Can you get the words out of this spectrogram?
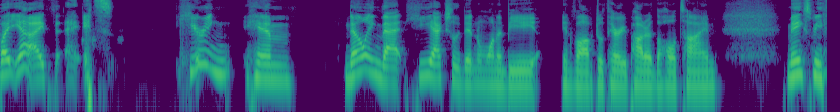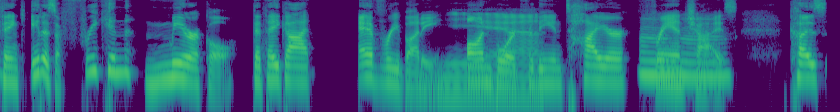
But yeah, I th- it's hearing him knowing that he actually didn't want to be involved with Harry Potter the whole time makes me think it is a freaking miracle that they got everybody on board for the entire Mhm. franchise because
